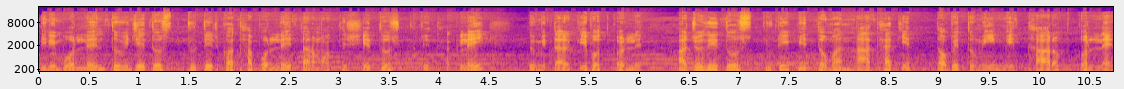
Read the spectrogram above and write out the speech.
তিনি বললেন, তুমি যে দোষ ত্রুটির কথা বললে, তার মধ্যে সে দোষ ত্রুটি থাকলেই তুমি তার গিবত করলে। আর যদি দোষ ত্রুটি বিদ্যমান না থাকে, তবে তুমি মিথ্যা আরোপ করলে।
